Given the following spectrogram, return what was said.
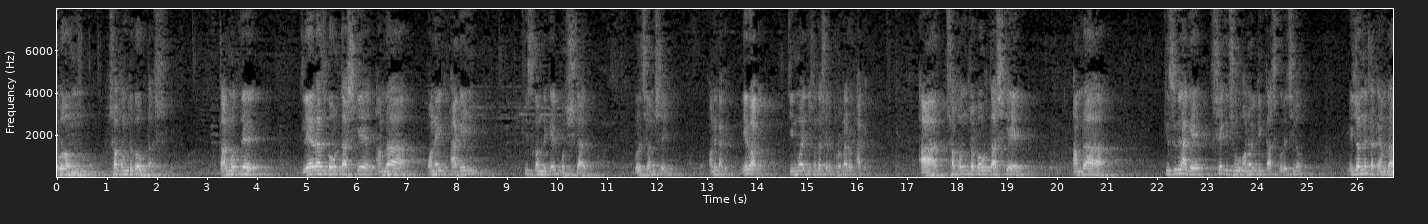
এবং স্বতন্ত্র গৌর দাস। তার মধ্যে লীলারাজ গৌর দাসকে আমরা অনেক আগেই ইস্কন থেকে বহিষ্কার করেছিলাম সেই অনেক আগে, এরও আগে, চিন্ময় কৃষ্ণ দাসের ঘটনার আগে। আর স্বতন্ত্র গৌর দাসকে আমরা কিছুদিন আগে সে কিছু অনৈতিক কাজ করেছিল, এই জন্য তাকে আমরা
